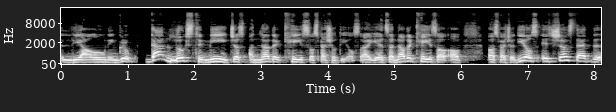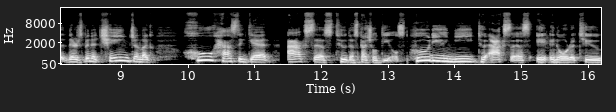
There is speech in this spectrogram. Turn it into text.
Liaoning Group. That looks to me just another case of special deals. Like it's another case of, of, of special deals. It's just that the, there's been a change in like who has to get access to the special deals? Who do you need to access in, in order to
